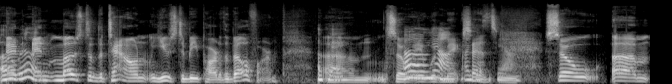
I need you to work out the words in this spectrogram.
and, really? and most of the town used to be part of the Bell Farm. Okay. Um, so Oh, it would yeah, make I guess, sense. yeah. So um,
